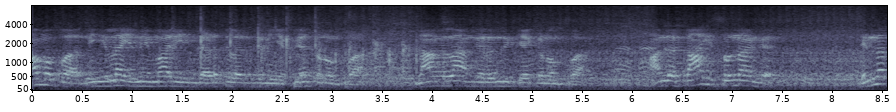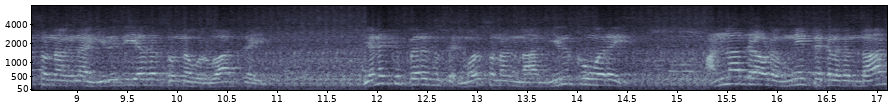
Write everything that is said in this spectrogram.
ஆமாப்பா நீங்கெல்லாம் என்னை மாதிரி இந்த இடத்துல இருந்து நீங்க பேசணும்ப்பா. நாங்கெல்லாம் அங்க இருந்து கேட்கணும்ப்பா. அந்த தாய் சொன்னாங்க. என்ன சொன்னாங்கன்னா இறுதியாக சொன்ன ஒரு வார்த்தை. எனக்கு பிறகு முதல் சொன்னாங்க நான் இருக்கும் வரை அண்ணா திராவிட முன்னேற்ற கழகம் தான்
